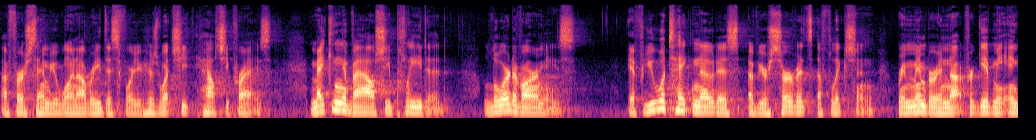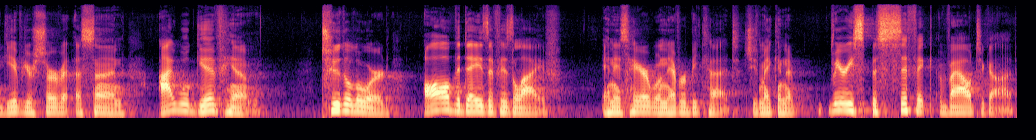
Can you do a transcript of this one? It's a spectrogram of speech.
of 1 Samuel 1. I'll read this for you. Here's what she, how she prays. Making a vow, she pleaded, Lord of armies, if you will take notice of your servant's affliction, remember and not forgive me, and give your servant a son, I will give him to the Lord all the days of his life, and his hair will never be cut. She's making a very specific vow to God.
